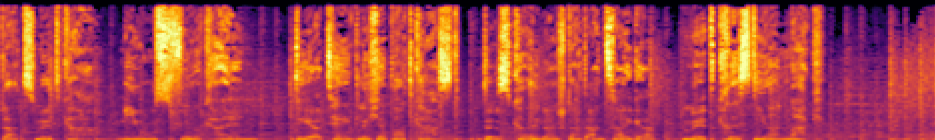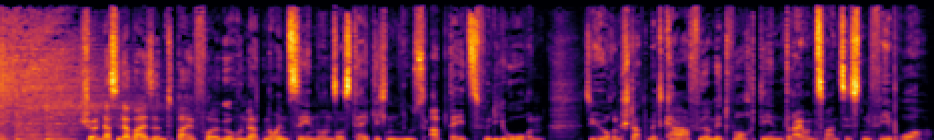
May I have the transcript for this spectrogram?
Stadt mit K. News für Köln. Der tägliche Podcast des Kölner Stadtanzeiger mit Christian Mack. Schön, dass Sie dabei sind bei Folge 119 unseres täglichen News Updates für die Ohren. Sie hören Stadt mit K für Mittwoch, den 23. Februar.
